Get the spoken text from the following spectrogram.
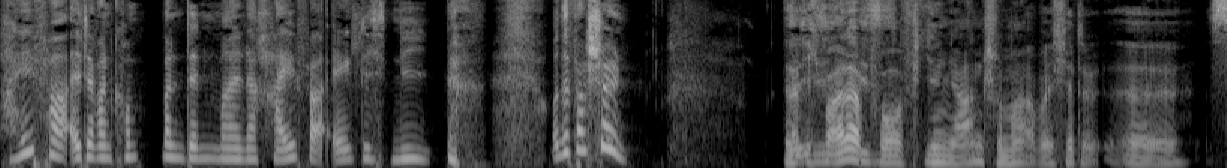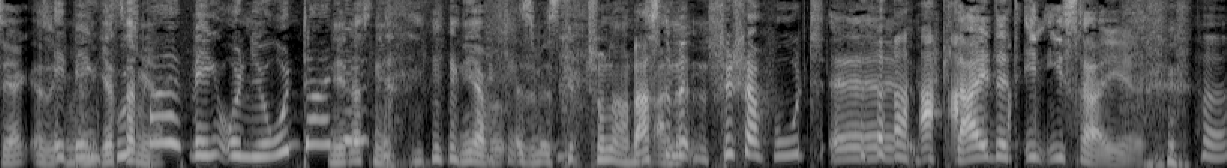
Haifa, Alter, wann kommt man denn mal nach Haifa? Eigentlich nie. Und das war schön. Also, ich war da vor vielen Jahren schon mal, aber ich hätte äh, sehr, also ich wegen jetzt Fußball, mir, wegen Union da? Nee, das nicht. Nee, aber also es gibt schon auch. Warst du mit einem Fischerhut äh, bekleidet in Israel?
